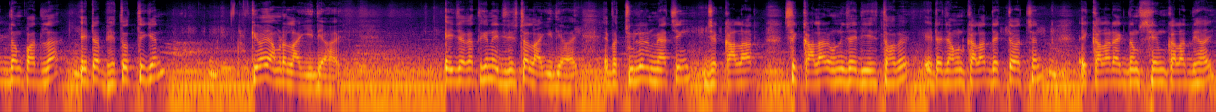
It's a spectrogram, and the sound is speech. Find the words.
একদম পাতলা এটা ভেতর থেকে কী হয় আমরা লাগিয়ে দেওয়া হয়। এই জায়গা থেকে না এই জিনিসটা লাগিয়ে দেওয়া হয়। এবার চুলের ম্যাচিং যে কালার সেই কালার অনুযায়ী দিয়ে দিতে হবে। এটা যেমন কালার দেখতে পাচ্ছেন এই কালার একদম সেম কালার দেওয়া হয়।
